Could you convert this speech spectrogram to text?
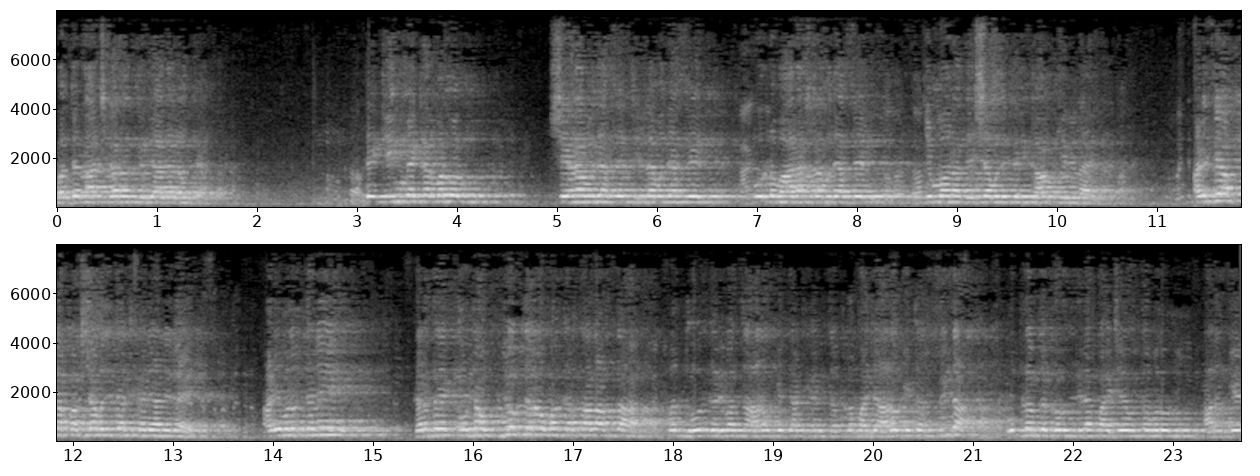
पण ते राजकारणात कधी आल्या नव्हत्या. ते किंग मेकर म्हणून शहरामध्ये असेल जिल्ह्यामध्ये असेल पूर्ण महाराष्ट्रामध्ये असेल किंवा देशामध्ये त्यांनी काम केलेलं आहे. आणि ते आपल्या पक्षामध्ये त्या ठिकाणी आलेले आहेत. आणि म्हणून त्यांनी खरं तर एक मोठा उद्योग त्याला उभा करता आला असता पण दोन गरिबांचं आरोग्य त्या ठिकाणी जपलं पाहिजे. आरोग्याच्या सुविधा उपलब्ध करून दिल्या पाहिजे होतं म्हणून आरोग्य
